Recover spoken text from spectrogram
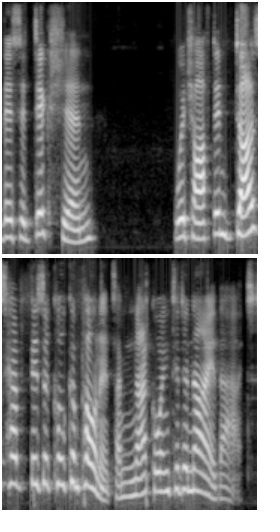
this addiction, which often does have physical components, I'm not going to deny that.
